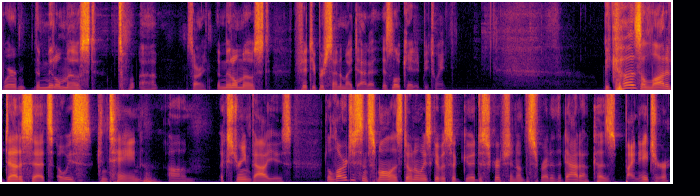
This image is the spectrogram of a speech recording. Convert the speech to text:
where the middlemost, uh, sorry, the middlemost 50% of my data is located between. Because a lot of data sets always contain um, extreme values, the largest and smallest don't always give us a good description of the spread of the data because by nature,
